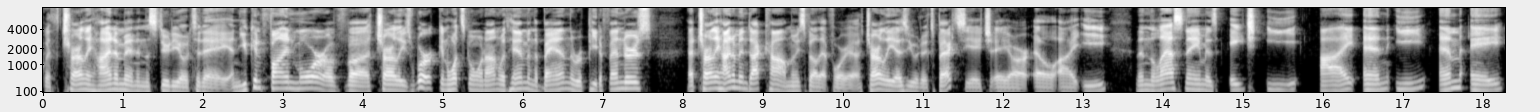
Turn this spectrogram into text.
With Charlie Heinemann in the studio today. And you can find more of uh, Charlie's work and what's going on with him and the band, The Repeat Offenders, at charlieheinemann.com. Let me spell that for you. Charlie, as you would expect, C H A R L I E. Then the last name is H E I N E M A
